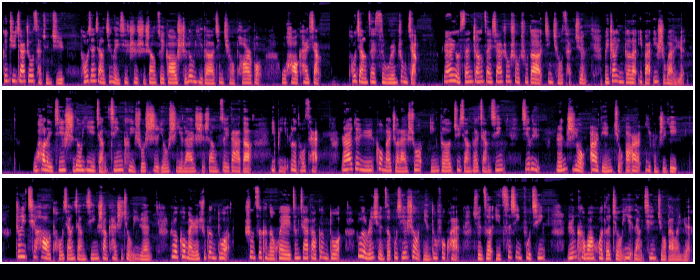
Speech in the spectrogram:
根据加州彩券局，头奖奖金累计至史上最高十六亿的进球 Powerball 五号开奖，头奖再次无人中奖。然而，有三张在加州售出的进球彩券，每张赢得了一百一十万元。五号累积十六亿奖金，可以说是有史以来史上最大的一笔乐透彩。然而，对于购买者来说，赢得巨奖的奖金几率仍只有二点九二二亿分之一。周一七号头奖奖金上看十九亿元，若购买人数更多，数字可能会增加到更多。若有人选择不接受年度付款，选择一次性付清，仍渴望获得九亿两千九百万元。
